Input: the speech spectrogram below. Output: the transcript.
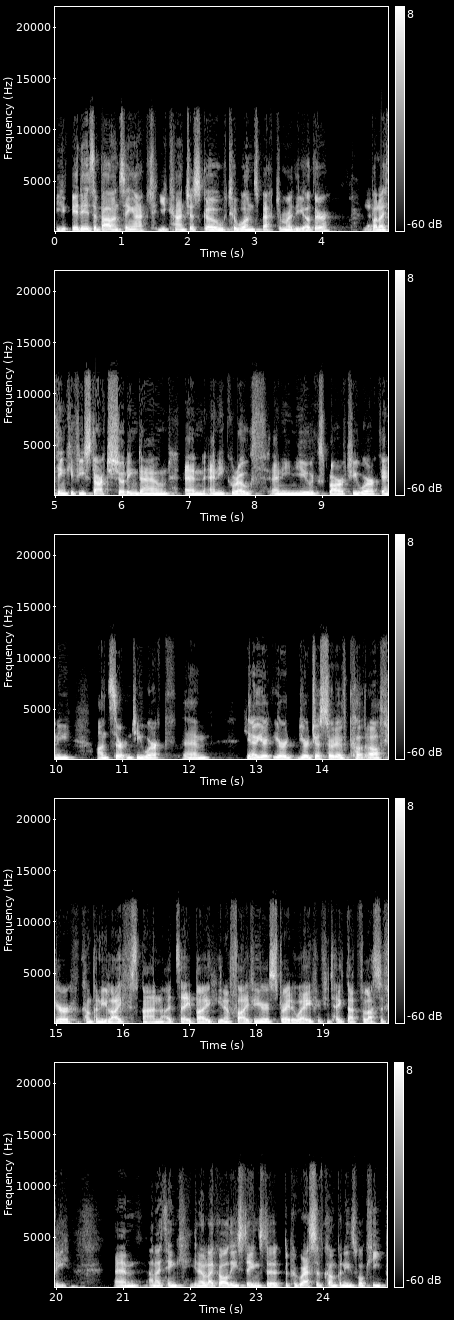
you, it is a balancing act. You can't just go to one spectrum or the other. Yeah. but i think if you start shutting down and any growth any new exploratory work any uncertainty work, um, you know, you're you're you're just sort of cut off your company lifespan. I'd say by you know five years straight away if you take that philosophy. Um, and I think you know, like all these things, the the progressive companies will keep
